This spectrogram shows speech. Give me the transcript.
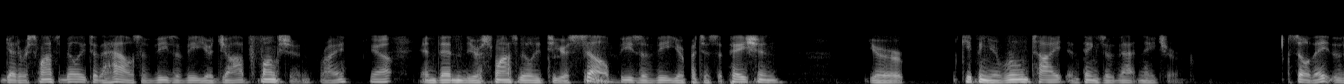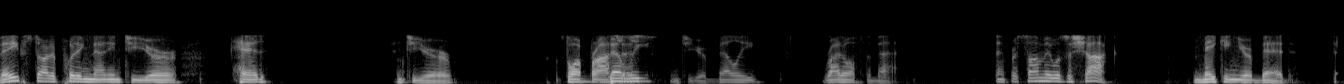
You get a responsibility to the house vis a vis your job function, right? yeah. And then the responsibility to yourself vis a vis your participation, your keeping your room tight and things of that nature. So they they started putting that into your head, into your thought process, Belly. into your belly, right off the bat. And for some, it was a shock. Making your bed, that's,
